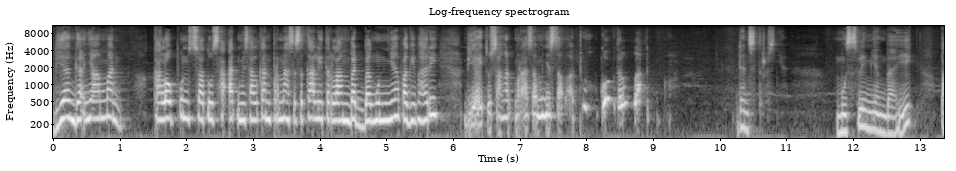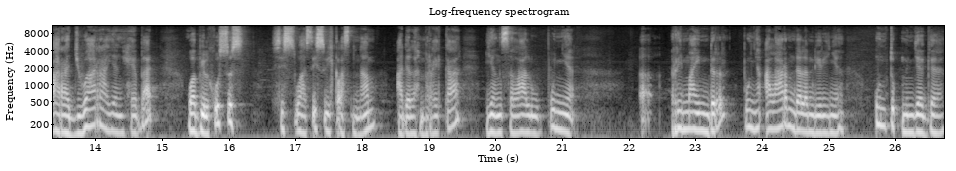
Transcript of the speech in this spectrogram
Dia nggak nyaman Kalaupun suatu saat misalkan pernah sesekali terlambat bangunnya pagi hari, dia itu sangat merasa menyesal. Aduh, kok telat. Dan seterusnya. Muslim yang baik, para juara yang hebat, wabil khusus siswa-siswi kelas 6 adalah mereka yang selalu punya uh, reminder, punya alarm dalam dirinya untuk menjaga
